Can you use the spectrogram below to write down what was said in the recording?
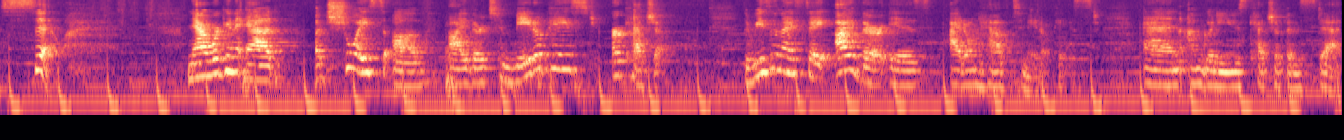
so now we're gonna add a choice of either tomato paste or ketchup. The reason I say either is I don't have tomato paste and I'm gonna use ketchup instead.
